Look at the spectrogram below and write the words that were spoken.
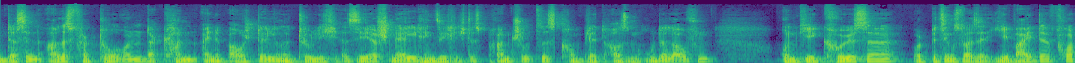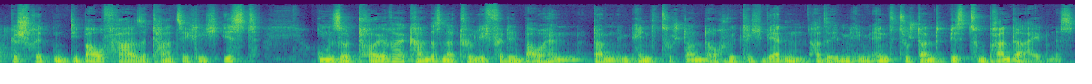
Und das sind alles Faktoren, da kann eine Baustelle natürlich sehr schnell hinsichtlich des Brandschutzes komplett aus dem Ruder laufen. Und je größer beziehungsweise je weiter fortgeschritten die Bauphase tatsächlich ist, umso teurer kann das natürlich für den Bauherrn dann im Endzustand auch wirklich werden. Also im, im Endzustand bis zum Brandereignis.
